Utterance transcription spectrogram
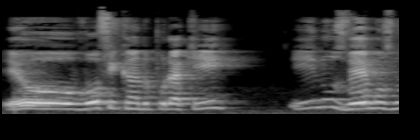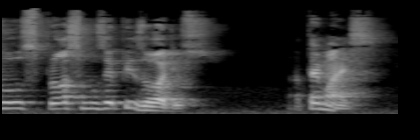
Eu vou ficando por aqui e nos vemos nos próximos episódios. Até mais.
